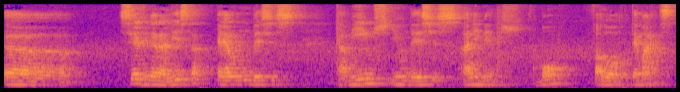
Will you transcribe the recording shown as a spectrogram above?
uh, ser generalista é um desses caminhos e um desses alimentos, tá bom? Falou, até mais.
